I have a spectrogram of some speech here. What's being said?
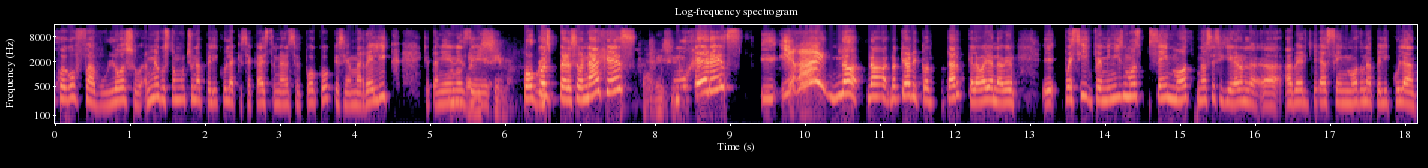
juego fabuloso. A mí me gustó mucho una película que se acaba de estrenar hace poco, que se llama Relic, que también es de pocos personajes, mujeres. Y, ay, no, no, no quiero ni contar que la vayan a ver. Eh, pues sí, feminismos, Saint Maud, no sé si llegaron a, ver ya Saint Maud, una película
